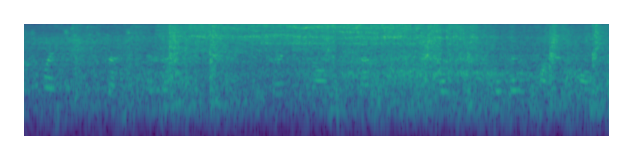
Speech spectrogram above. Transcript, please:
Here's my ticket. Check on the 7th.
